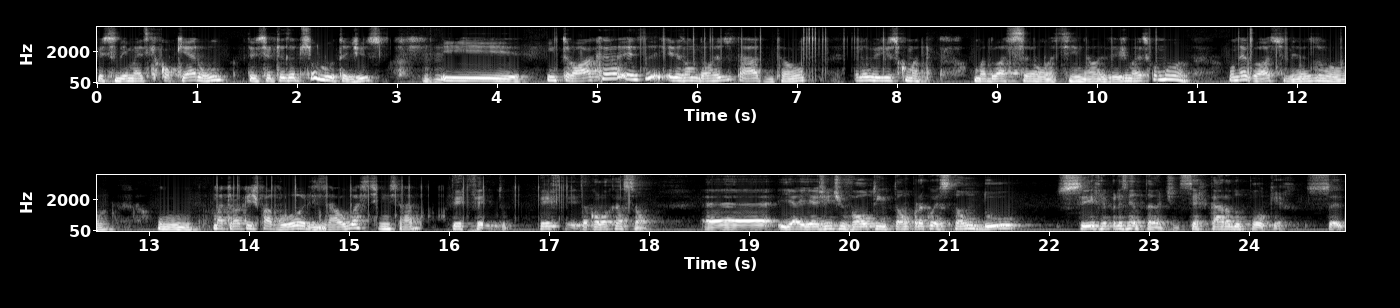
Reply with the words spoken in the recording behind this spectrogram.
eu estudei mais que qualquer um, tenho certeza absoluta disso. Uhum. E em troca, eles, eles vão me dar um resultado. Então, eu não vejo isso como uma, uma doação, assim, não. Eu vejo mais como um negócio mesmo, um, uma troca de favores, algo assim, sabe? Perfeito, perfeita colocação. É, e aí a gente volta então para a questão do ser representante, de ser cara do poker. Você,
